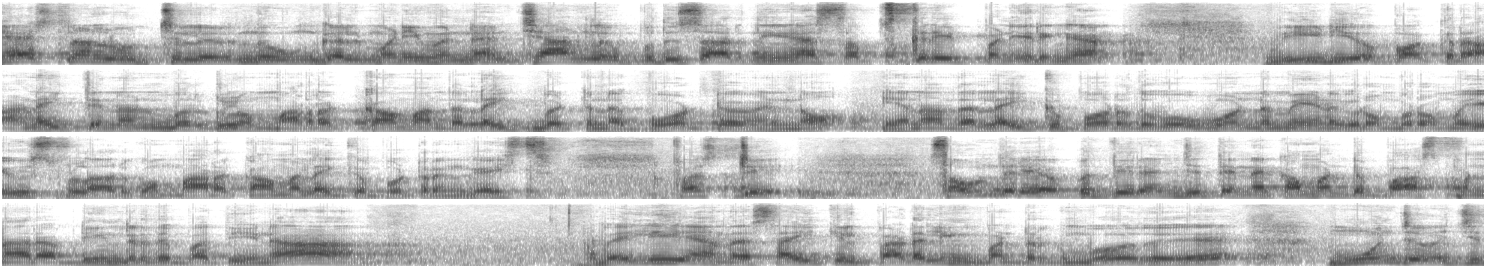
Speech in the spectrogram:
நேஷனல் உச்சிலிருந்து உங்கள் மணிவண்ணன். சேனலுக்கு புதுசாக இருந்தீங்கன்னா சப்ஸ்கிரைப் பண்ணிடுங்க வீடியோ பார்க்குற அனைத்து நண்பர்களும் மறக்காமல் அந்த லைக் பட்டனை போட்ட வேணும். ஏன்னா அந்த லைக் போகிறது ஒவ்வொன்றுமே எனக்கு ரொம்ப ரொம்ப யூஸ்ஃபுல்லாக இருக்கும். மறக்காமல் லைக்கை போட்டுருங்க கைஸ் ஃபஸ்ட்டு சௌந்தர்யா பற்றி ரஞ்சித் என்ன கமெண்ட் பாஸ் பண்ணார் அப்படின்றது பார்த்தீங்கன்னா வெளியே அந்த சைக்கிள் பெடலிங் பண்ணிருக்கும் போது மூஞ்ச வச்சு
